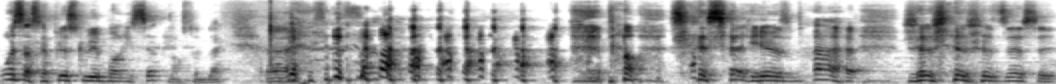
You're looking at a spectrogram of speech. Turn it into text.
moi, ça serait plus Louis Morissette. Non, c'est une blague. Euh, non, sérieusement, je, je, je veux dire, c'est-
